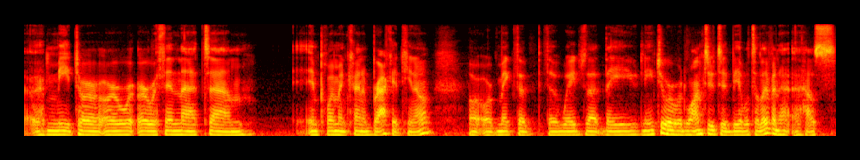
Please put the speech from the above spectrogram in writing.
uh, meet or, or or within that um, employment kind of bracket, you know, or, or make the the wage that they need to or would want to to be able to live in a, a house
